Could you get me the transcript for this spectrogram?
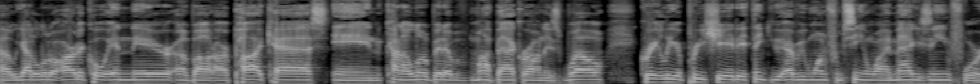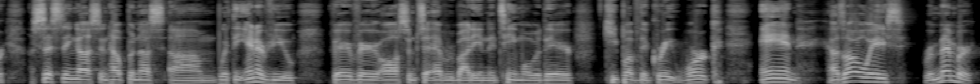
Uh, we got a little article in there about our podcast and kind of a little bit of my background as well. Greatly appreciated. Thank you everyone from CNY magazine for assisting us and helping us um, with the interview. Very, very awesome to everybody in the team over there. Keep up the great work. And as always, remember,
